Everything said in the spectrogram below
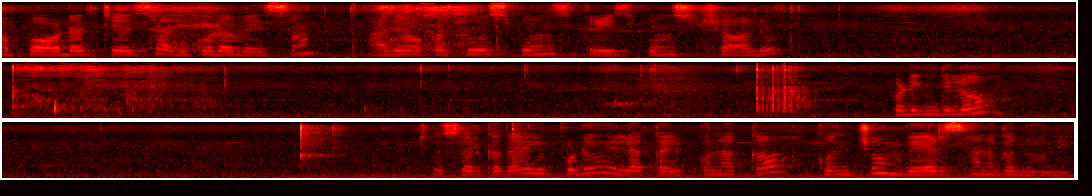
ఆ పౌడర్ చేసి అది కూడా వేసాం. అది ఒక టూ స్పూన్స్ త్రీ స్పూన్స్ చాలు. ఇప్పుడు ఇందులో చూసారు కదా ఇప్పుడు ఇలా కలుపుకున్నాక కొంచెం వేరుశనగ నూనె.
